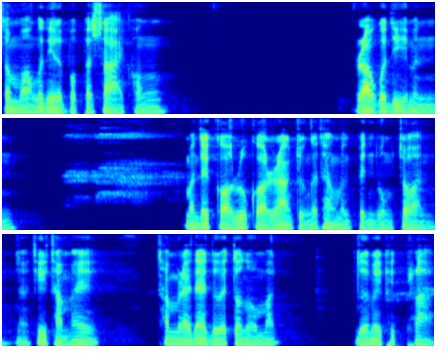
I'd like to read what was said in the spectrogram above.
สมองก็ดีระบบประสาทของ เราก็ดีมัน มันได้ก่อรูปก่อร่างจนกระทั่งมันเป็นวงจรนะที่ทำให้ทำอะไรได้โดยอัตโนมัติ โดยไม่ผิดพลาด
